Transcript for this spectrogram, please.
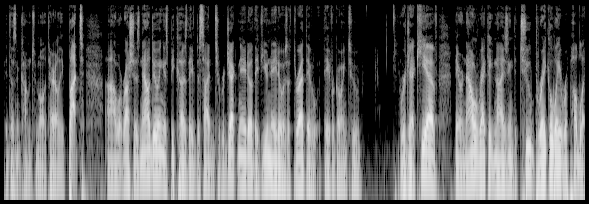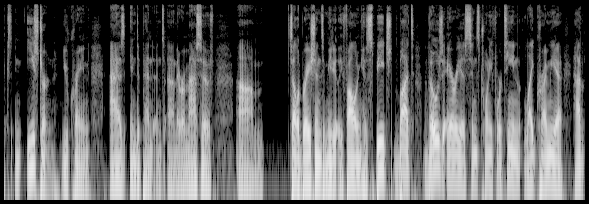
it doesn't come to militarily. But uh, what Russia is now doing is because they've decided to reject NATO, they view NATO as a threat, they, they are going to reject Kiev. They are now recognizing the two breakaway republics in eastern Ukraine as independent. And they were massive um, celebrations immediately following his speech. But those areas since 2014, like Crimea, have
